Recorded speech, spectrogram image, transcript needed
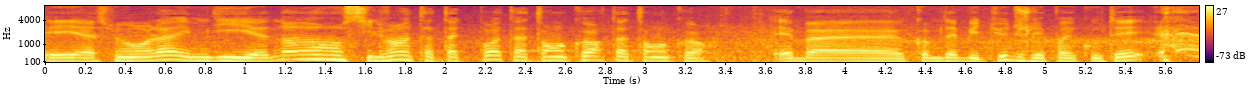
Et à ce moment-là, il me dit non non Sylvain, t'attaques pas, t'attends encore, t'attends encore. Et ben comme d'habitude, je l'ai pas écouté.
